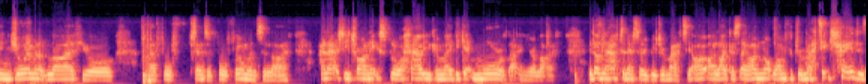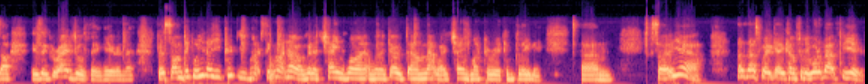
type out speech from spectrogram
enjoyment of life, your uh, full sense of fulfillment in life, and actually try and explore how you can maybe get more of that in your life. It doesn't have to necessarily be dramatic. I, I like I say, I'm not one for dramatic changes. I, it's a gradual thing here and there. But some people, you know, you could, you might think, right, no, I'm going to change my, I'm going to go down that way, change my career completely. Um, so yeah, that, that's where it comes to me. What about for you?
